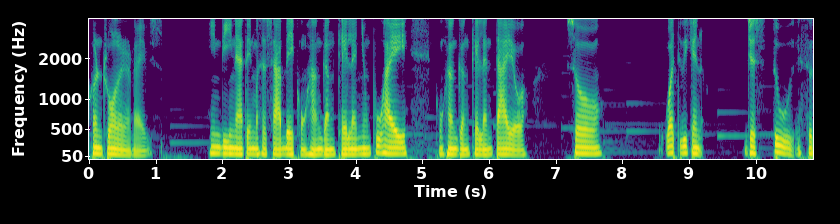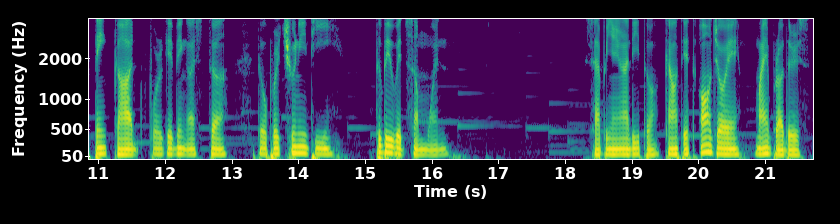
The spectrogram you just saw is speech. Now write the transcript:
control our lives. Hindi natin masasabi kung hanggang kailan yung buhay, kung hanggang kailan tayo. So, what we can just do is to thank God for giving us the, the opportunity to be with someone. Sabi niya nga dito, Count it all joy, my brothers,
